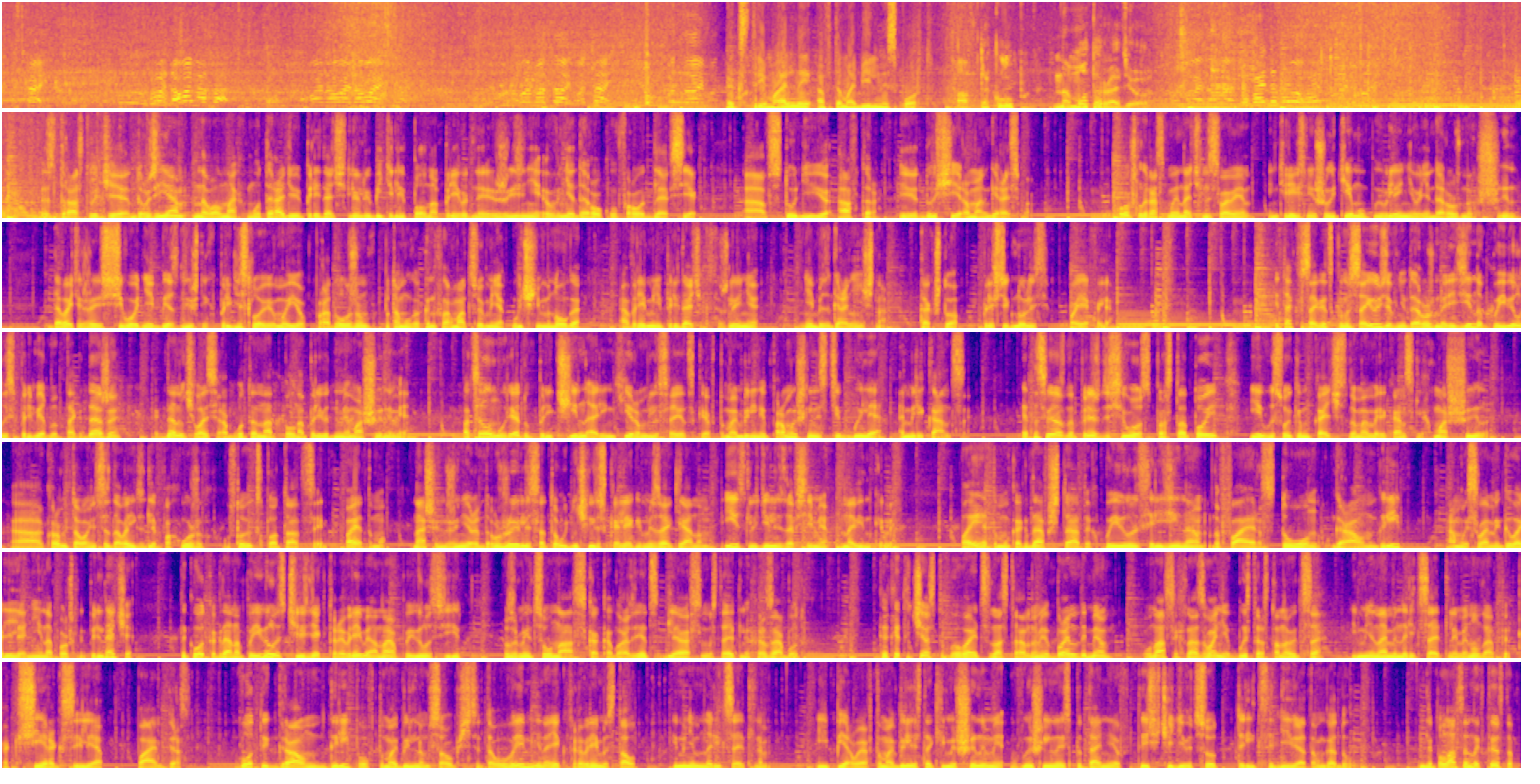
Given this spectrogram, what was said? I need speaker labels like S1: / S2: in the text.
S1: отпускай. Давай, давай назад. Давай, давай, давай. Давай, мотай, мотай. Мотай, мотай.
S2: Экстремальный автомобильный спорт.
S3: Автоклуб на Моторадио.
S1: Давай, давай, давай.
S4: Здравствуйте, друзья! На волнах Моторадио передача для любителей полноприводной жизни вне дорог «Уфроуд для всех». А в студии ее автор и ведущий Роман Герасимов. В прошлый раз мы начали с вами интереснейшую тему появления внедорожных шин. Давайте же сегодня без лишних предисловий мы ее продолжим, потому как информации у меня очень много, а времени передачи, к сожалению, не безгранично. Так что пристегнулись, поехали. Итак, в Советском Союзе внедорожная резина появилась примерно тогда же, когда началась работа над полноприводными машинами. По целому ряду причин ориентиром для советской автомобильной промышленности были американцы. Это связано прежде всего с простотой и высоким качеством американских машин. А, кроме того, они создавались для похожих условий эксплуатации. Поэтому наши инженеры дружили, сотрудничали с коллегами за океаном и следили за всеми новинками. Поэтому, когда в Штатах появилась резина Firestone Ground Grip, а мы с вами говорили о ней на прошлой передаче, так вот, когда она появилась, через некоторое время она появилась и, разумеется, у нас, как образец для самостоятельных разработок. Как это часто бывает с иностранными брендами, у нас их названия быстро становятся именами нарицательными, ну, например, как Xerox или Pampers. Вот и Ground Grip в автомобильном сообществе того времени на некоторое время стал именем нарицательным. И первые автомобили с такими шинами вышли на испытания в 1939 году. Для полноценных тестов,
